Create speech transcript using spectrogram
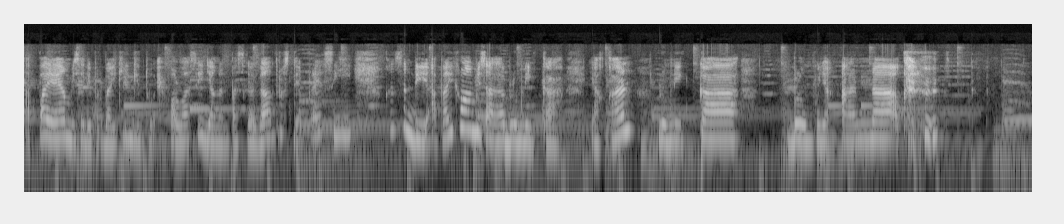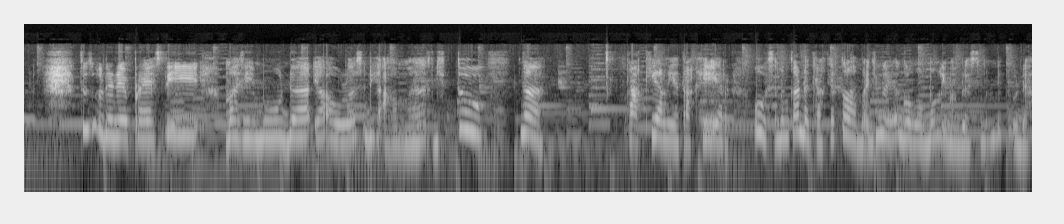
apa ya yang bisa diperbaiki gitu. Evaluasi jangan pas gagal terus depresi. Kan sedih apalagi kalau misalnya belum nikah ya kan? Belum nikah belum punya anak. Terus udah depresi masih muda ya Allah sedih amat gitu. Nah terakhir nih ya terakhir. Uh seneng kan udah terakhir tuh lama juga ya gue ngomong 15 menit udah.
